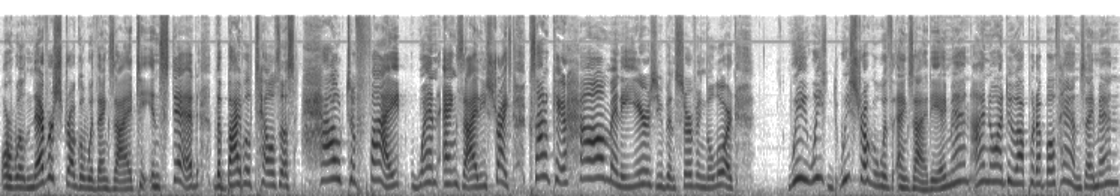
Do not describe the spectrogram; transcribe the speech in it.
or will never struggle with anxiety. Instead, the Bible tells us how to fight when anxiety strikes. Because I don't care how many years you've been serving the Lord, we, we, we struggle with anxiety, amen? I know I do. I put up both hands, amen?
